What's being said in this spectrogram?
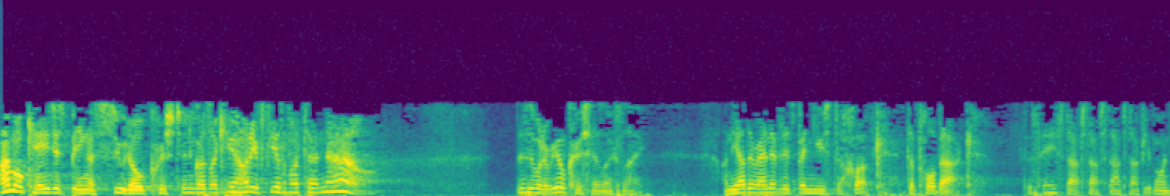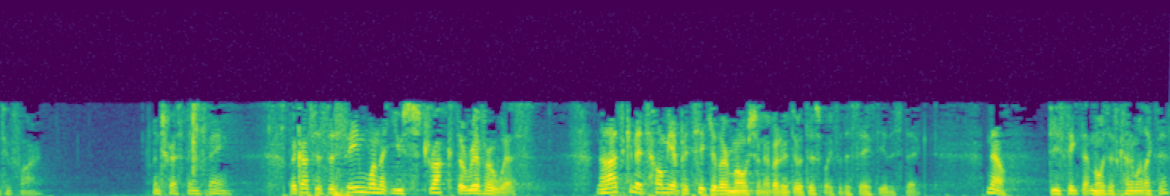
I'm okay just being a pseudo Christian. And God's like, yeah, how do you feel about that now? This is what a real Christian looks like. On the other end of it, it's been used to hook, to pull back, to say, hey, stop, stop, stop, stop, you're going too far. Interesting thing. But God says, the same one that you struck the river with. Now that's going to tell me a particular motion. I better do it this way for the safety of the stick. Now, do you think that Moses kind of went like this?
